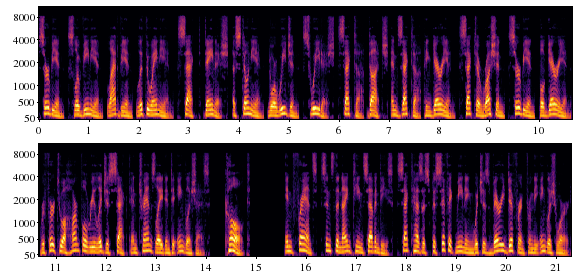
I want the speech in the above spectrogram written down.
Serbian, Slovenian, Latvian, Lithuanian, sect Danish, Estonian, Norwegian, Swedish, secta Dutch and zekta Hungarian, secta Russian, Serbian, Bulgarian refer to a harmful religious sect and translate into English as cult. In France, since the 1970s, sect has a specific meaning which is very different from the English word.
